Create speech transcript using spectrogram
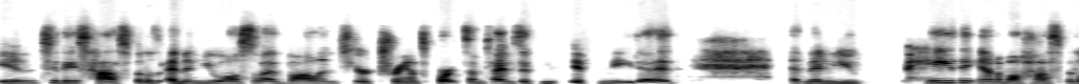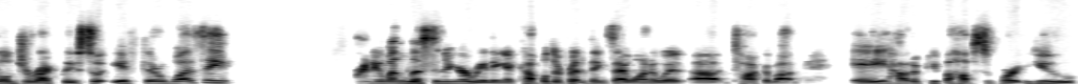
into these hospitals. And then you also have volunteer transport sometimes if, if needed. And then you pay the animal hospital directly. So if there was a for anyone listening or reading, a couple different things I want to uh, talk about. A, how do people help support you?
